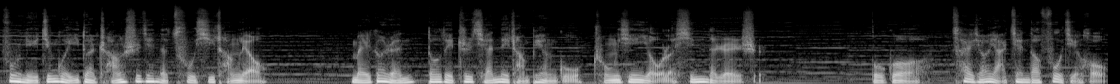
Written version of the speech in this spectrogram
父女经过一段长时间的促膝长聊，每个人都对之前那场变故重新有了新的认识。不过，蔡小雅见到父亲后，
